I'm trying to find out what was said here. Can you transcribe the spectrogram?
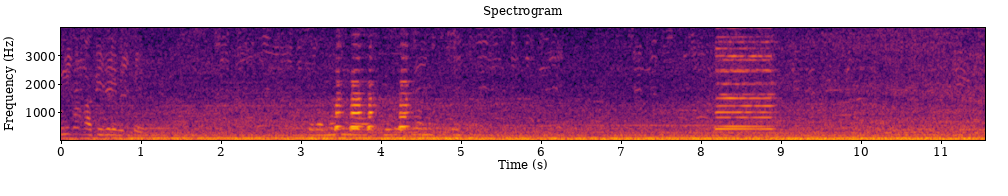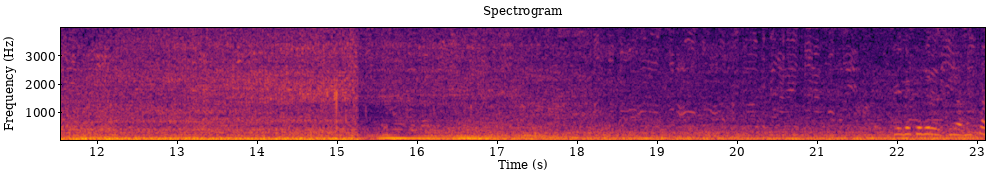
জুম করবা খেজুরের ভিতরে এবার মদিনা খেজুর মসজিদে এই যে খেজুরের কি অবস্থা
